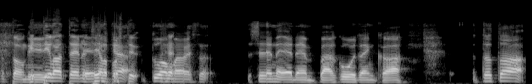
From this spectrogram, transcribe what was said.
mutta onkin niin, tilanteen nyt helposti... tuomarista sen enempää kuitenkaan. Tota,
